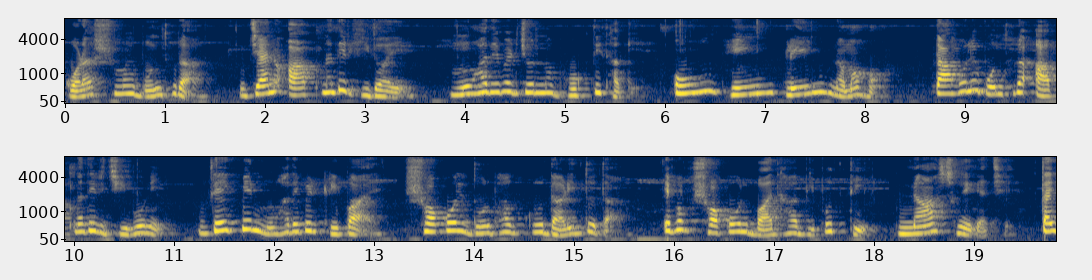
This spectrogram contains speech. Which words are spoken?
করার সময় বন্ধুরা যেন আপনাদের হৃদয়ে মহাদেবের জন্য ভক্তি থাকে। ওম হিং ক্লিং নমঃ। তাহলে বন্ধুরা, আপনাদের জীবনে দেখবেন মহাদেবের কৃপায় সকল দুর্ভাগ্য, দারিদ্রতা এবং সকল বাধা বিপত্তির নাশ হয়ে গেছে। তাই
